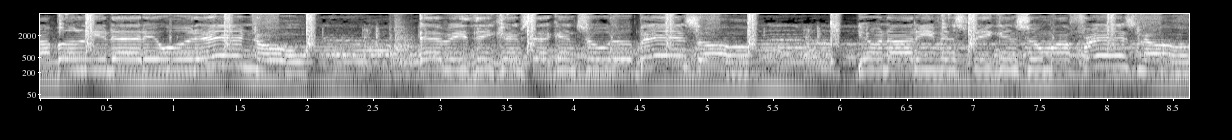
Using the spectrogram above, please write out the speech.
Not believe that it would end, no. Everything came second to the band, so oh. you're not even speaking to my friends, no.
